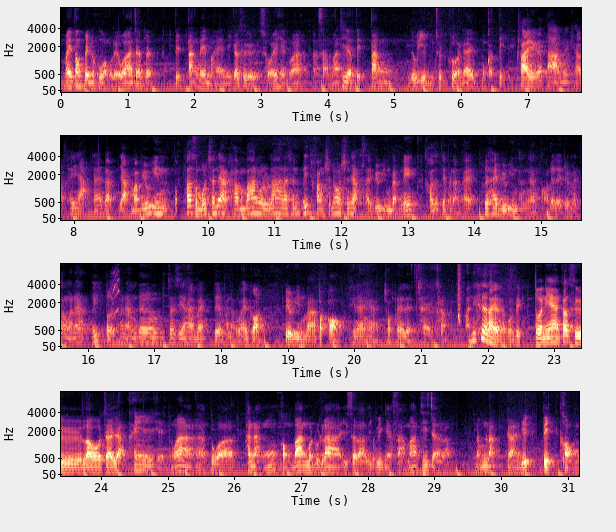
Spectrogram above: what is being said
ไม่ต้องเป็นห่วงเลยว่าจะแบบ ติดตั้งได้ไหมอันนี้ก็คือโชว์ให้เห็นว่าอ่าสามารถที่จะติดตั้งบิวอินชุดครัวได้ปกติ ใครก็ตามนะครับถ้าอยากได้แบบอยากมาบิวอินถ้าสมมติฉันอยากทำบ้านโมดูล่าแล้วฉันฟังชั่นอลฉันอยากใส่บิวอินแบบนี้เขาจะเตรียมผนังให้เพื่อให้บิวอินทำงานต่อได้เลยโดยไม่ต้องมานั่งเฮ้ยเปิดผนังเดิมจะเสียหายไหมเตรียมผนังไว้ให้ก่อนบิวอินมาประกอบที่หน้างานจบได้เลยใช่ครับ อันนี้คืออะไรเหรอคุณบิ๊กตัวเนี้ยก็คือเราจะอยากให้เห็นว่าอ่าตัวผนังของบ้านโมดูล่าอิสราลิวิงเนี่ยสามารถที่จะรับ น้ำหนักการยึดติดของ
